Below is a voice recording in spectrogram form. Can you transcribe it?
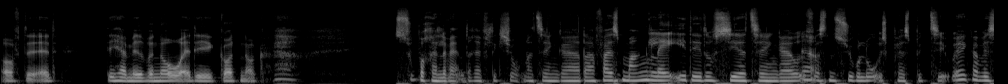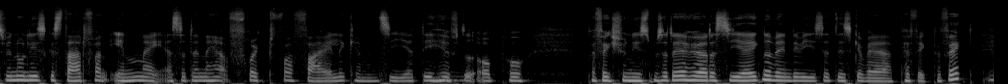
ofte, at det her med, hvornår er det godt nok. Super relevante refleksioner, tænker jeg. Der er faktisk mange lag i det, du siger, tænker jeg, ud ja. fra sådan et psykologisk perspektiv. Ikke? Og hvis vi nu lige skal starte fra en ende af, altså den her frygt for at fejle, kan man sige, at det er mm. hæftet op på perfektionisme. Så det, jeg hører dig sige, er ikke nødvendigvis, at det skal være perfekt, perfekt, mm.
